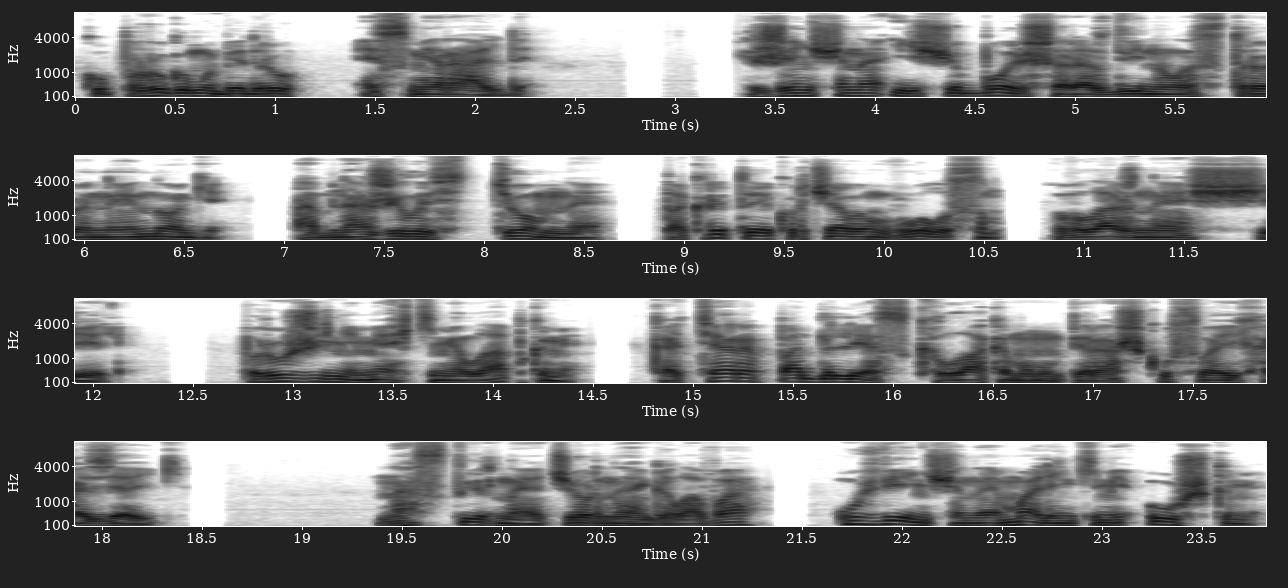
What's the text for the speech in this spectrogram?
к упругому бедру Эсмеральды. Женщина еще больше раздвинула стройные ноги. Обнажилась темная, покрытая курчавым волосом, влажная щель. Пружиня мягкими лапками, котяра подлез к лакомому пирожку своей хозяйки. Настырная черная голова, увенчанная маленькими ушками,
